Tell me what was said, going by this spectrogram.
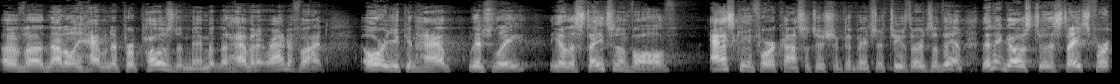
of uh, not only having a proposed amendment, but having it ratified. Or you can have literally, you know, the states involved asking for a constitutional convention, two thirds of them. Then it goes to the states for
